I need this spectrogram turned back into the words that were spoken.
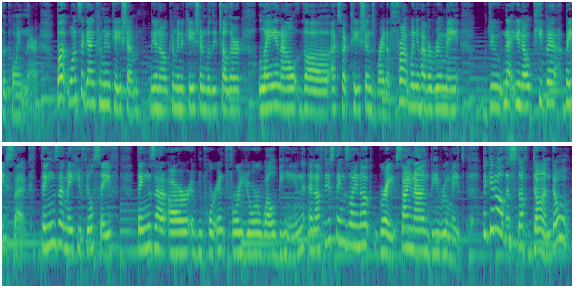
the coin there. But once again, communication, you know, communication with each other, laying out the expectations right up front when you have a roommate. Do you know, keep it basic. Things that make you feel safe, things that are important for your well being. And if these things line up, great. Sign on, be roommates. But get all this stuff done. Don't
